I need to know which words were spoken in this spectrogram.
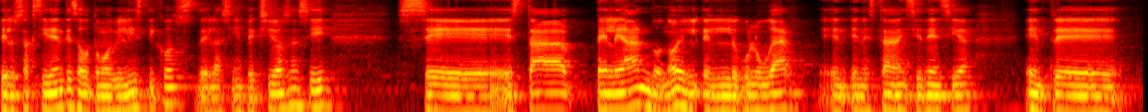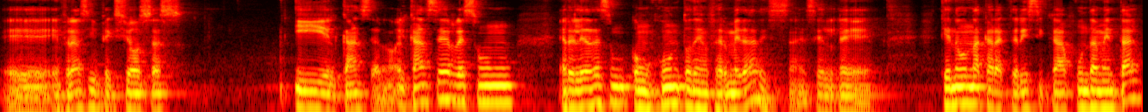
de los accidentes automovilísticos, de las infecciosas y se está peleando ¿no? el, lugar en, esta incidencia entre eh, enfermedades infecciosas y el cáncer. ¿no? El cáncer es un, en realidad es un conjunto de enfermedades. El, eh, tiene una característica fundamental.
